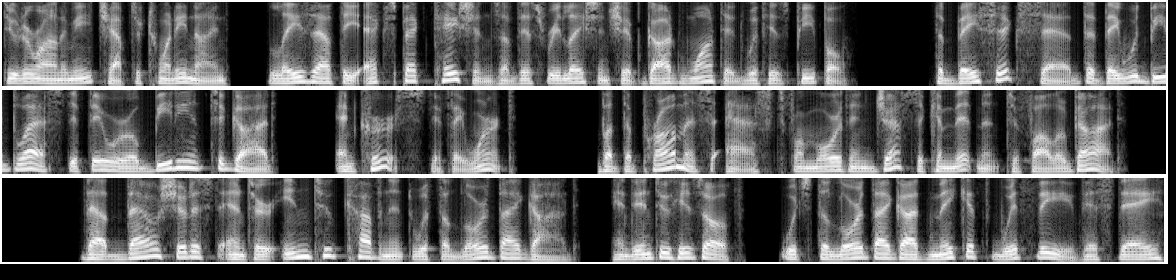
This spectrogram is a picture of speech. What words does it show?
Deuteronomy chapter 29 lays out the expectations of this relationship God wanted with his people. The basics said that they would be blessed if they were obedient to God and cursed if they weren't. But the promise asked for more than just a commitment to follow God. That thou shouldest enter into covenant with the Lord thy God, and into his oath, which the Lord thy God maketh with thee this day,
